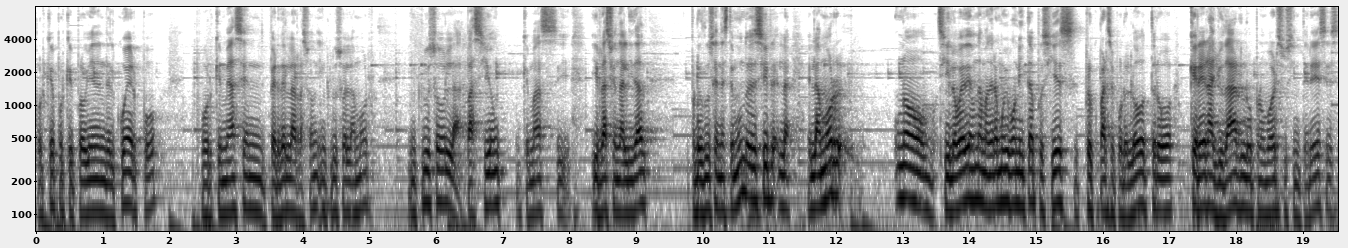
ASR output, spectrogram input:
¿Por qué? Porque provienen del cuerpo, porque me hacen perder la razón, incluso el amor, incluso la pasión que más irracionalidad produce en este mundo. Es decir, el amor, uno si lo ve de una manera muy bonita, pues sí es preocuparse por el otro, querer ayudarlo, promover sus intereses.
